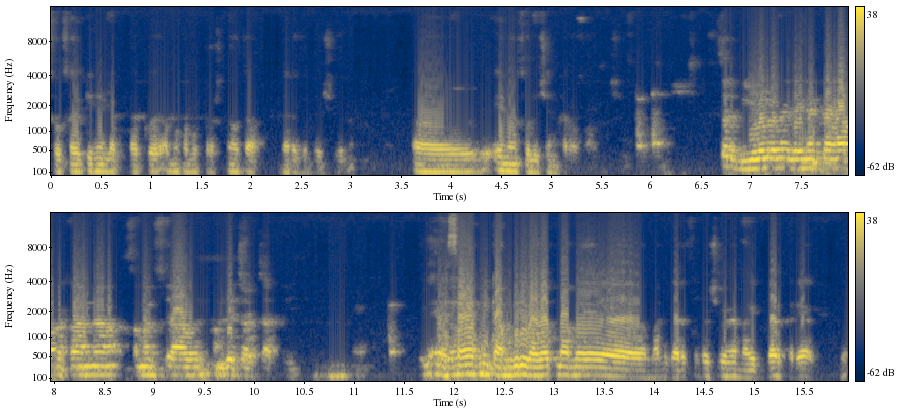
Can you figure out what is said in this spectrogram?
સોસાયટીને લગતા કોઈ અમુક અમુક પ્રશ્નો હતા ધારાસભ્યશ્રીઓના એનું સોલ્યુશન કરવામાં આવ્યું છે. સર બીએલઓ ને લઈને કયા પ્રકારના સમસ્યાઓ અંગે ચર્ચા થઈ? એસઆઈઆરની કામગીરી બાબતમાં મેં મારી ધારાસભ્યશ્રીઓને માહિતગાર કર્યા છે.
